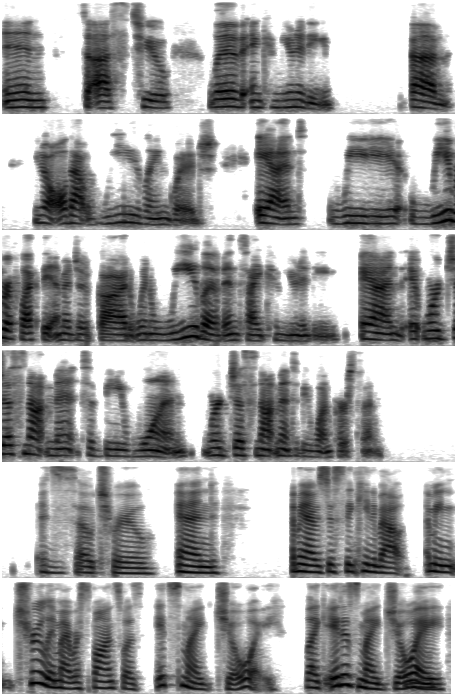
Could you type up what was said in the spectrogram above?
in to us to live in community. Um, you know, all that we language. And we we reflect the image of God when we live inside community. And it we're just not meant to be one. We're just not meant to be one person. It's so true. And I mean, I was just thinking about, I mean, truly my response was, it's my joy. Like it is my joy. Mm-hmm.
